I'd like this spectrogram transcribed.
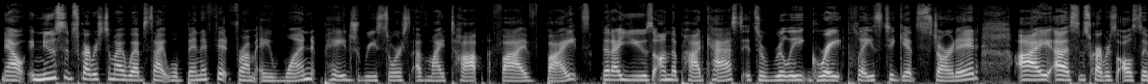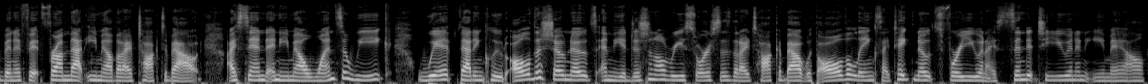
Now, new subscribers to my website will benefit from a one page resource of my top five bites that I use on the podcast. It's a really great place to get started. I uh, subscribers also benefit from that email that I've talked about. I send an email once a week with that include all of the show notes and the additional resources that I talk about with all the links. I take notes for you and I send it to you in an email.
